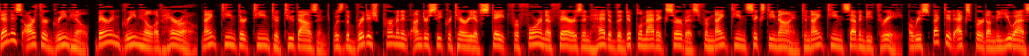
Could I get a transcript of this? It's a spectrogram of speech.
Denis Arthur Greenhill, Baron Greenhill of Harrow (1913–2000), was the British Permanent Undersecretary of State for Foreign Affairs and head of the diplomatic service from 1969 to 1973. A respected expert on the U.S.,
